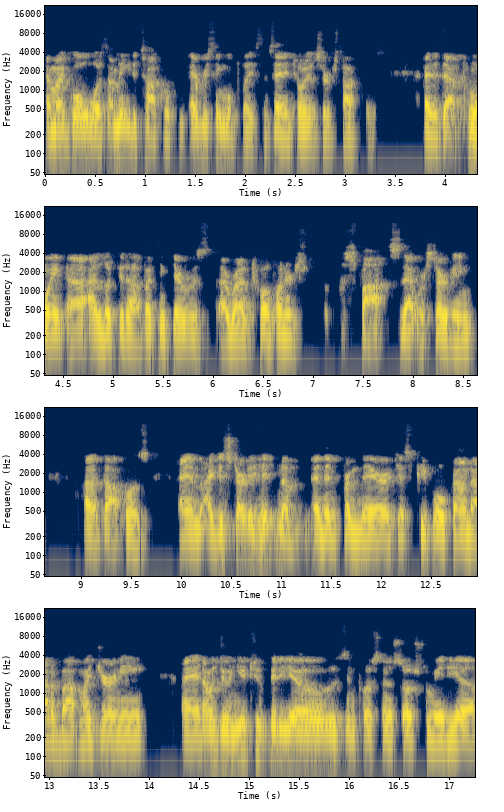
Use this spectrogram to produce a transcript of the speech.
and my goal was I'm going to eat a taco from every single place in San Antonio serves tacos. And at that point, uh, I looked it up. I think there was around 1,200 spots that were serving uh, tacos, and I just started hitting them. And then from there, just people found out about my journey, and I was doing YouTube videos and posting on social media,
